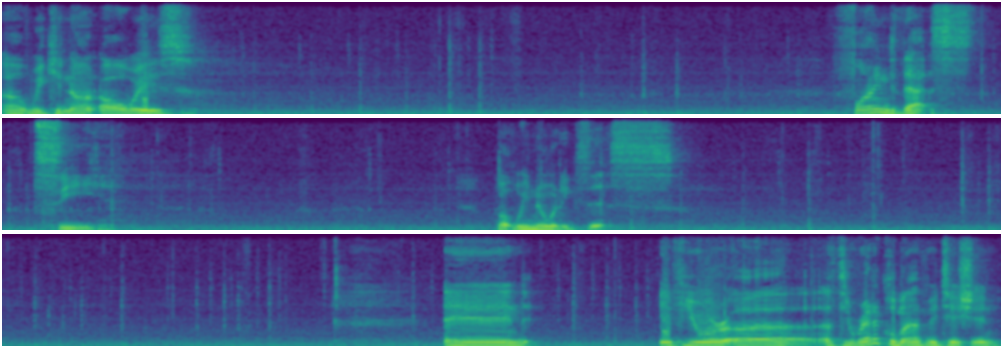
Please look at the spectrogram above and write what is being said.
Uh, we cannot always find that c but we know it exists. And if you're a, a, theoretical mathematician,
